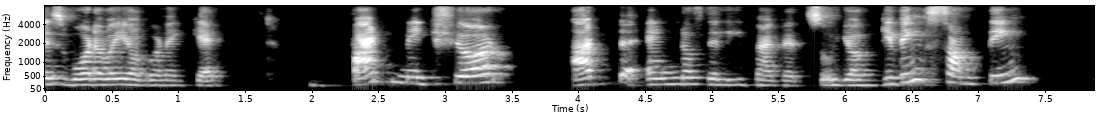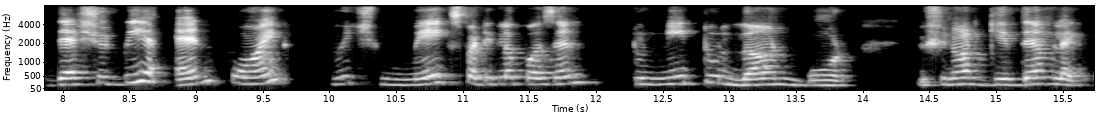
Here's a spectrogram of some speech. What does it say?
is whatever you're gonna get. But make sure at the end of the lead magnet. So you're giving something, there should be an end point which makes particular person to need to learn more. You should not give them like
